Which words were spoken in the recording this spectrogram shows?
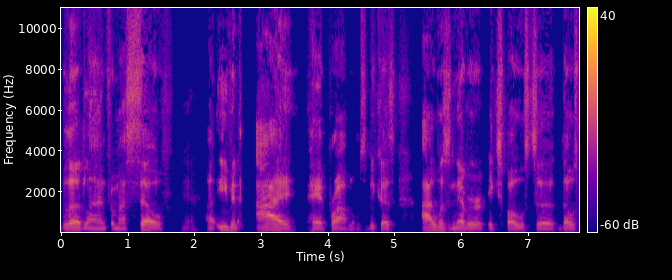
bloodline for myself, yeah uh, even I had problems because I was never exposed to those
